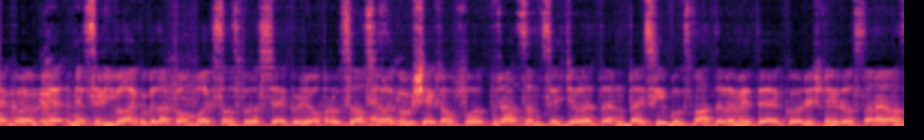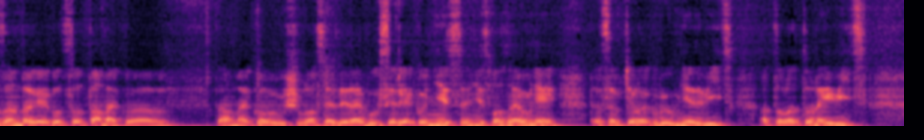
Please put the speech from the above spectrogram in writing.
jako mě, mě se líbila jakoby ta komplexnost, prostě, jako, že opravdu jsem vlastně jako všechno. Po- Pořád jsem cítil, že ten tajský box má ty limity, jako když někdo dostane na zem, tak jako co tam, jako, tam jako už vlastně ty tajboxeři jako nic, nic moc neumějí. Tak jsem chtěl jakoby umět víc a tohle to nejvíc, eh,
